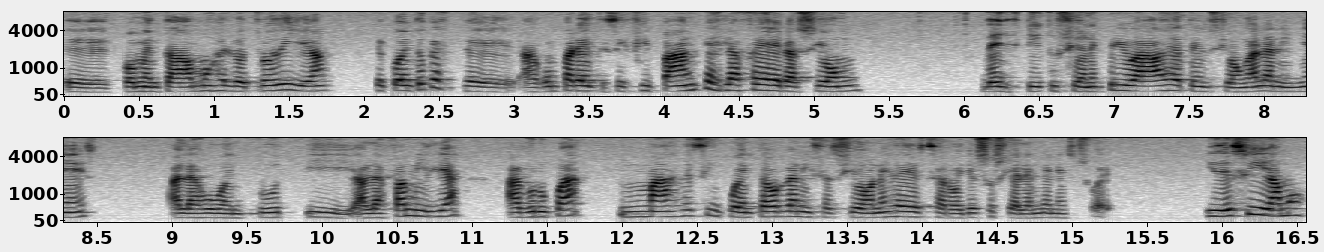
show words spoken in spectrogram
Eh, comentábamos el otro día, te cuento que, hago un paréntesis, FIPAN, que es la Federación de Instituciones Privadas de Atención a la Niñez, a la Juventud y a la Familia, agrupa más de 50 organizaciones de desarrollo social en Venezuela. Y decíamos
